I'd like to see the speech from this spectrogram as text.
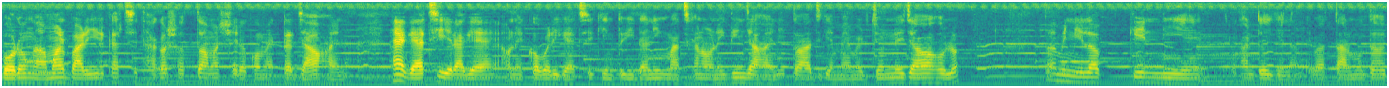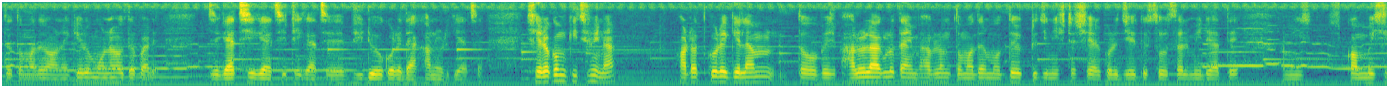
বরং আমার বাড়ির কাছে থাকা সত্ত্বেও আমার সেরকম একটা যাওয়া হয় না। হ্যাঁ গেছি, এর আগে অনেক কবারই গেছি, কিন্তু ইদানিং মাঝখানে অনেক দিন যাওয়া হয়নি, তো আজকে ম্যামের জন্যই যাওয়া হলো। তো আমি নীলবকে নিয়ে ওখানটায় গেলাম। এবার তার মধ্যে হয়তো তোমাদের অনেকেরও মনে হতে পারে যে, গেছি গেছি, ঠিক আছে, ভিডিও করে দেখানোর কি আছে? সেরকম কিছুই না। হঠাৎ করে গেলাম তো বেশ ভালো লাগল, তাই আমি ভাবলাম তোমাদের মধ্যেও একটু জিনিসটা শেয়ার করি। যেহেতু সোশ্যাল মিডিয়াতে আমি কম বেশি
